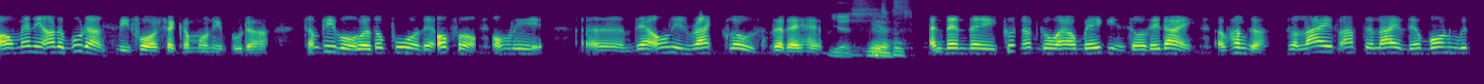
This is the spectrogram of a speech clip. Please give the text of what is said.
or many other Buddhas before Sakyamuni Buddha, some people were so poor they offer only uh, their only right clothes that they had. Yes. Yes. And then they could not go out begging, so they die of hunger. So life after life, they're born with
